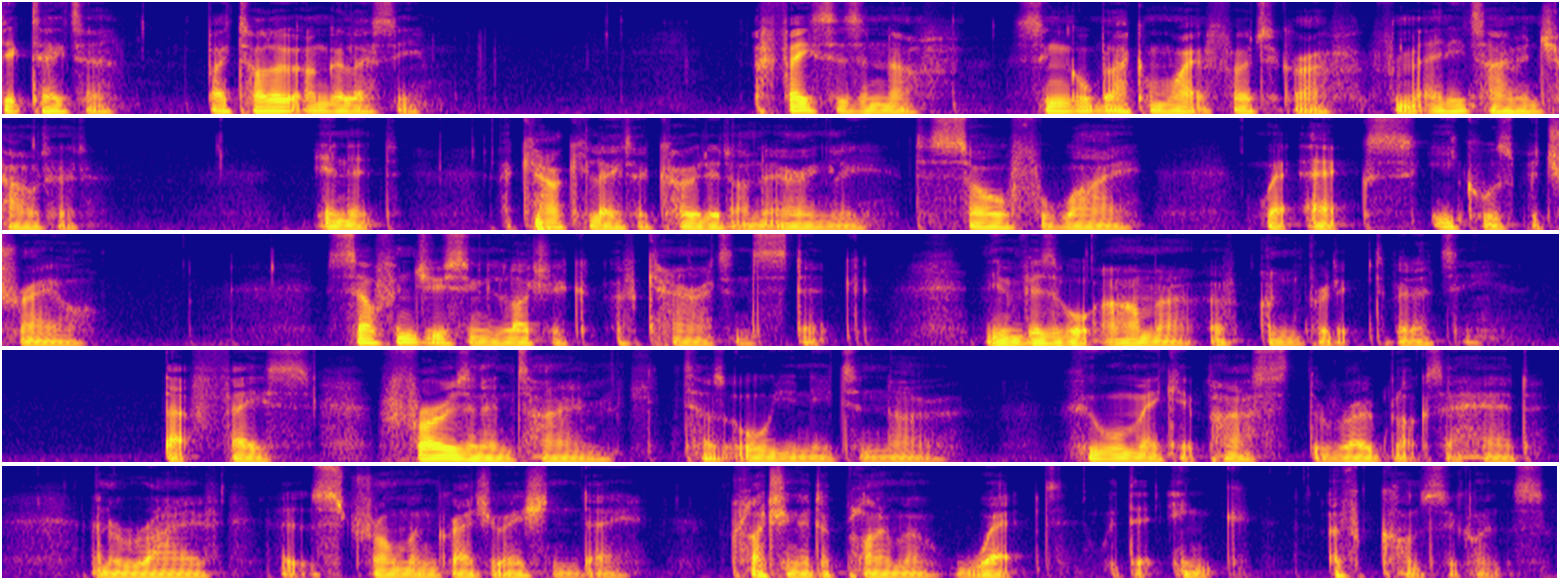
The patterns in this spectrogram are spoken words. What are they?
Dictator by Tolu Ungalesi. A face is enough, single black and white photograph from any time in childhood. In it, a calculator coded unerringly to solve for y, where x equals betrayal. Self inducing logic of carrot and stick, the invisible armor of unpredictability. That face, frozen in time, tells all you need to know. Who will make it past the roadblocks ahead and arrive at Strongman graduation day, clutching a diploma wet with the ink of consequence?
